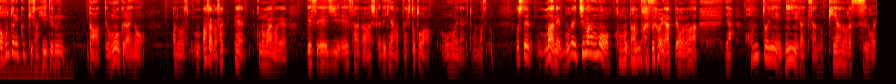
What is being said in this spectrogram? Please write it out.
あ、本当にクッキーさん弾いてるんだって思うくらいの、あの、まさかさね、この前まで SAG エーサーガーしかできなかった人とは思えないと思いますよ。そして、まあね、僕が一番もう、このバンドがすごいなって思うのは、いや、本当に新垣さんのピアノがすごい。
